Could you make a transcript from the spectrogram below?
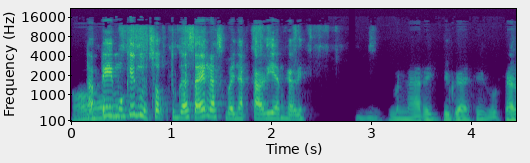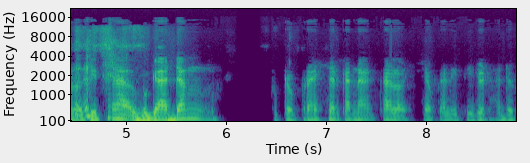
Oh. Tapi mungkin tugas saya nggak sebanyak kalian kali. Hmm, menarik juga sih Bu. Kalau kita begadang ke pressure karena kalau setiap kali tidur, aduh,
